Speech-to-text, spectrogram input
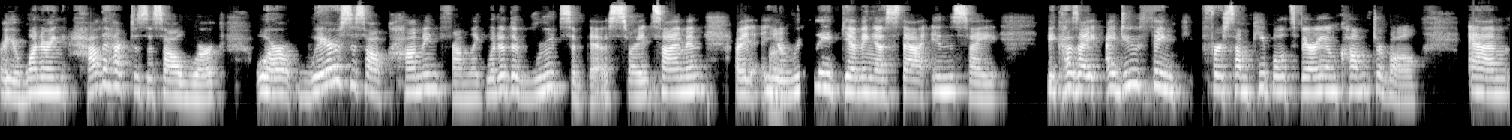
or you're wondering how the heck does this all work or where is this all coming from? Like what are the roots of this, right? Simon, right, right. you're really giving us that insight because I I do think for some people it's very uncomfortable. And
